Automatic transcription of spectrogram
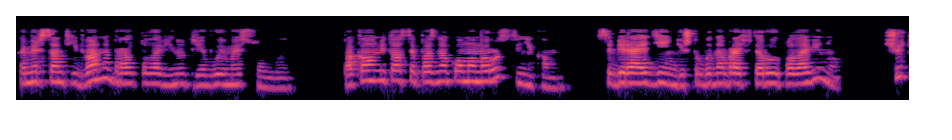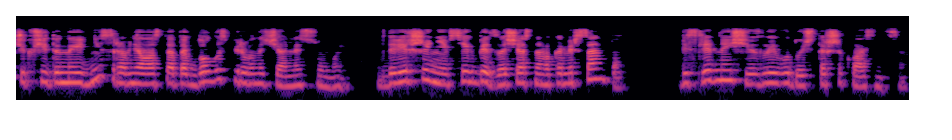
коммерсант едва набрал половину требуемой суммы. Пока он метался по знакомым и родственникам, собирая деньги, чтобы набрать вторую половину, счетчик в считанные дни сравнял остаток долга с первоначальной суммой. В довершение всех бед злосчастного коммерсанта бесследно исчезла его дочь-старшеклассница.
